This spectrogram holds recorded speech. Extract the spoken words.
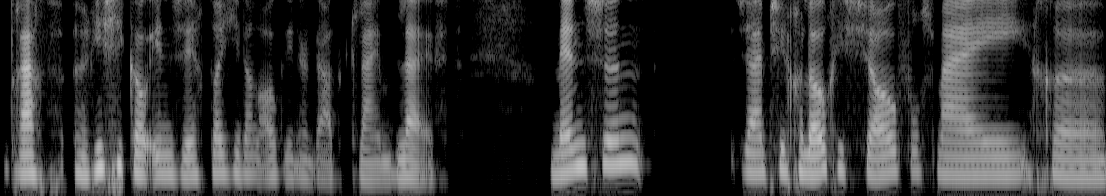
draagt een risico in zich dat je dan ook inderdaad klein blijft. Mensen zijn psychologisch zo volgens mij ge,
